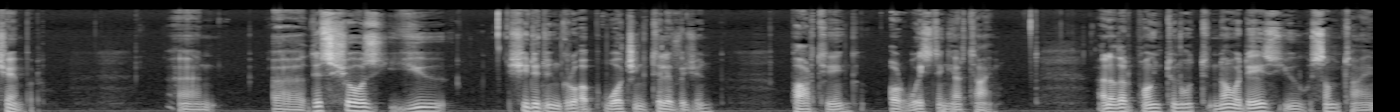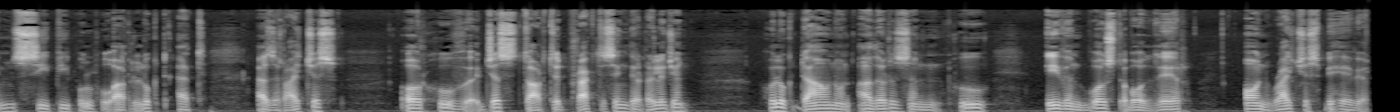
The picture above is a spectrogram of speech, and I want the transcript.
chamber. And uh, this shows you She didn't grow up watching television, partying, or wasting her time. Another point to note nowadays, you sometimes see people who are looked at as righteous or who've just started practicing their religion, who look down on others and who even boast about their own righteous behavior.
